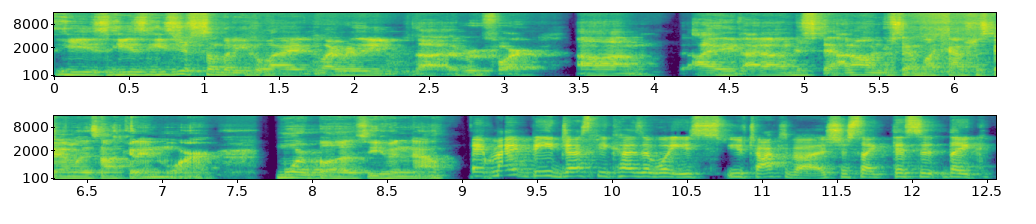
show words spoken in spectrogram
he's he's he's just somebody who I who I really uh, root for. Um, I I understand I don't understand why Cassius Stanley is not getting more more buzz even now. It might be just because of what you you've talked about. It's just like this is like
